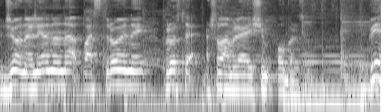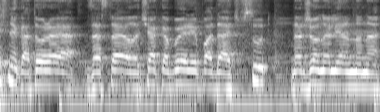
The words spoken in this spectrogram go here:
Джона Леннона, построенный просто ошеломляющим образом. Песня, которая заставила Чака Берри подать в суд на Джона Леннона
